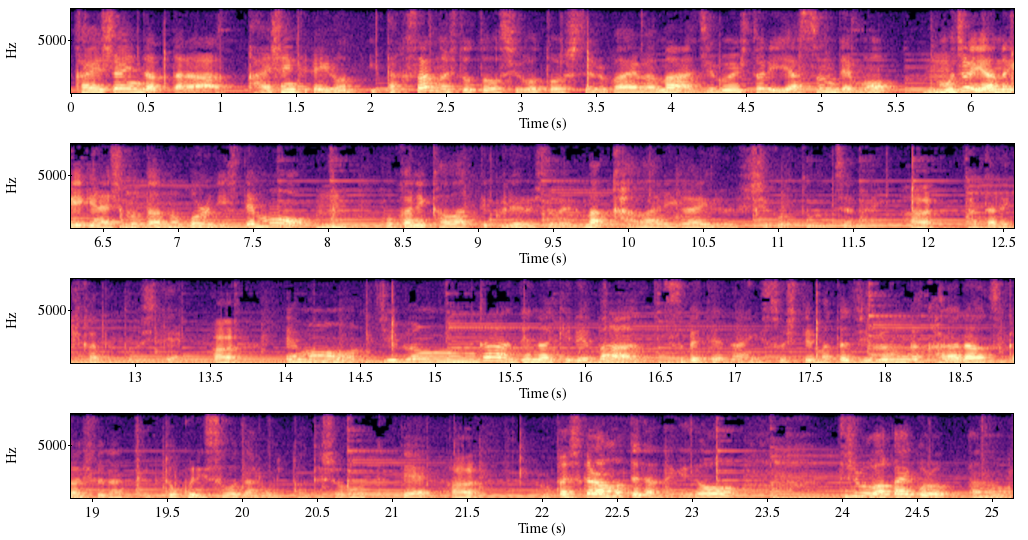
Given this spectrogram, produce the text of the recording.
会社員だったら会社員っていうかいろんたくさんの人と仕事をしてる場合はまあ自分一人休んでも、うん。もちろんやんなきゃいけない仕事は残るにしてもうん。他に代わってくれる人がいる。まあ代わりがいる仕事じゃない。はい。働き方として。はい。でも自分が出なければ全てない。そしてまた自分が体を使う人なんて特にそうだろうと私は思ってて。はい昔から思ってたんだけど私も若い頃あの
